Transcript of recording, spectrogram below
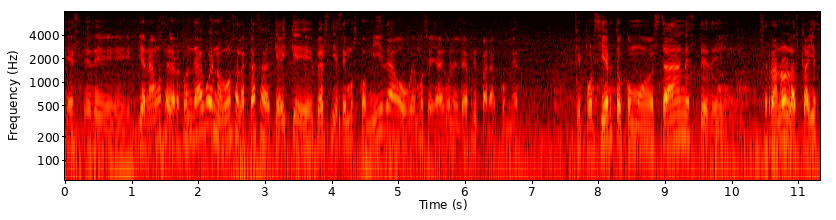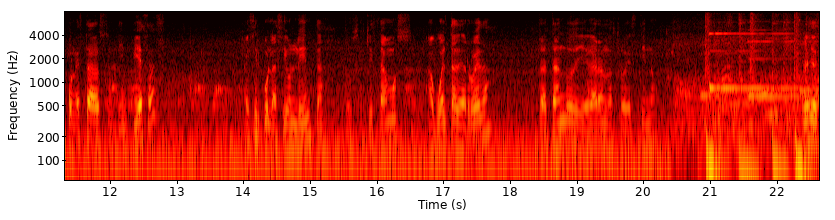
este, de, llenamos el garrafón de agua y nos vamos a la casa que hay que ver si hacemos comida o vemos si hay algo en el refri para comer. Que por cierto, como están este, de, cerrando las calles con estas limpiezas, hay circulación lenta. Entonces aquí estamos a vuelta de rueda tratando de llegar a nuestro destino. Gracias.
